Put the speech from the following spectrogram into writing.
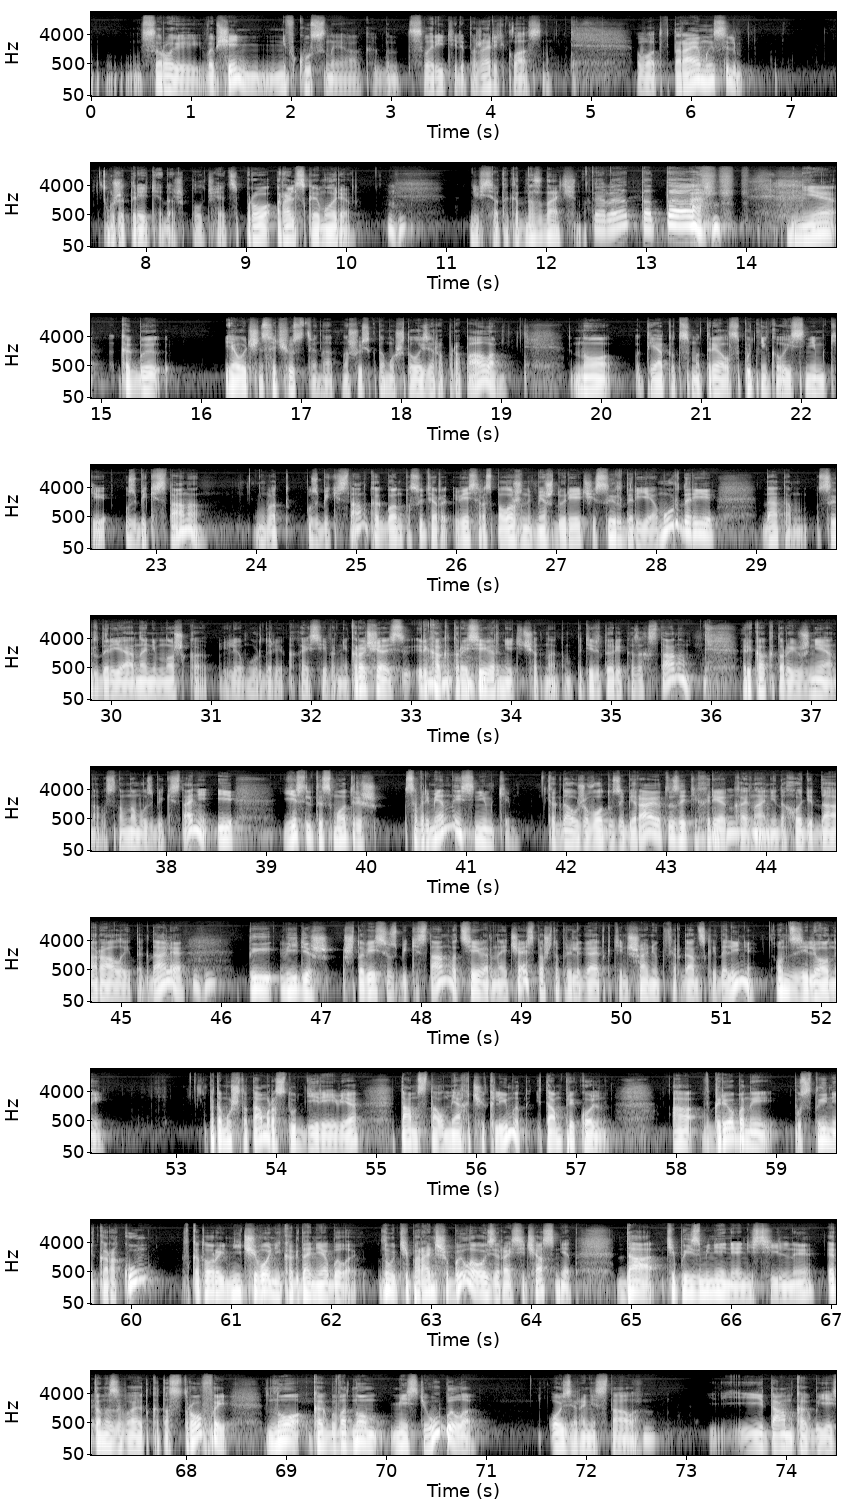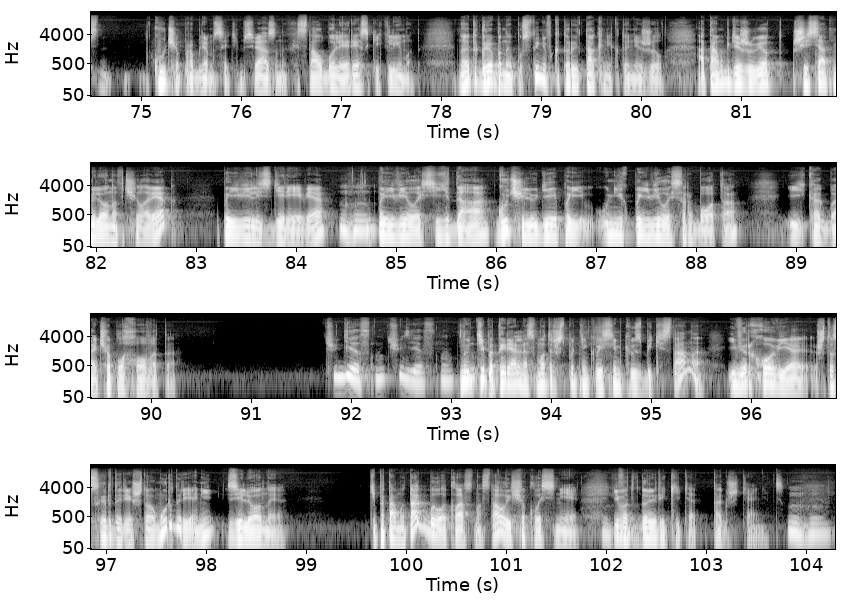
сырой вообще невкусный, а как бы сварить или пожарить классно. Вот. Вторая мысль, уже третья даже получается, про Аральское море. Угу. Не все так однозначно. Та-та-та. Мне как бы я очень сочувственно отношусь к тому, что озеро пропало, но вот я тут смотрел спутниковые снимки Узбекистана, вот Узбекистан, как бы он, по сути, весь расположен в междуречии Сырдарьи и Амурдарьи, да, там Сырдарья, она немножко, или Амурдарья, какая севернее. Короче, река, которая севернее течет на этом, по территории Казахстана, река, которая южнее, она в основном в Узбекистане, и если ты смотришь современные снимки, когда уже воду забирают из этих рек, Мгм, она не доходит до Орала и так далее, Мгм. ты видишь, что весь Узбекистан, вот северная часть, то, что прилегает к Тиньшаню, к Ферганской долине, он зеленый. Потому что там растут деревья, там стал мягче климат, и там прикольно. А в гребаной пустыне Каракум, в которой ничего никогда не было, ну, типа, раньше было озеро, а сейчас нет. Да, типа, изменения они сильные, это называют катастрофой, но как бы в одном месте убыло, озера не стало. И там как бы есть куча проблем с этим связанных, и стал более резкий климат. Но это гребаная пустыня, в которой так никто не жил. А там, где живет 60 миллионов человек, появились деревья, появилась еда, куча людей, у них появилась работа. И как бы, а что плохого-то? Чудесно, чудесно. Ну, типа, ты реально смотришь спутниковые снимки Узбекистана, и верховья, что Сырдари, что Амурдари, они зеленые. Типа, там и так было классно, стало еще класснее. И вот вдоль реки тя- так же тянется. Мгм.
